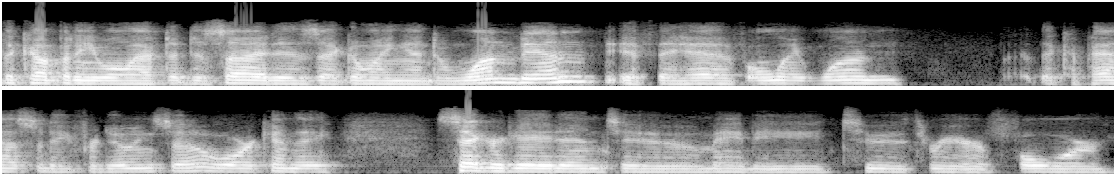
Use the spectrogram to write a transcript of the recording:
the company will have to decide is that going into one bin if they have only one the capacity for doing so? Or can they segregate into maybe two three or four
